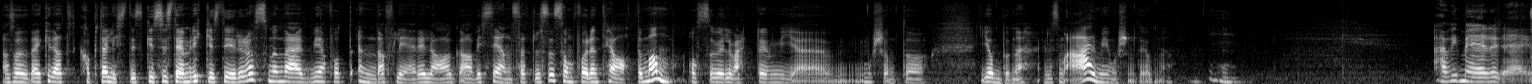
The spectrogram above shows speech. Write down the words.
altså Det er ikke det at kapitalistiske systemer ikke styrer oss, men er, vi har fått enda flere lag av iscenesettelse, som for en teatermann også ville vært eh, mye morsomt å jobbe med. Eller som er mye morsomt å jobbe med. Mm. Er vi mer eh,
